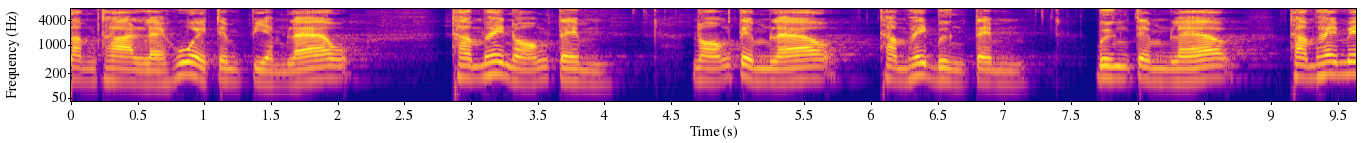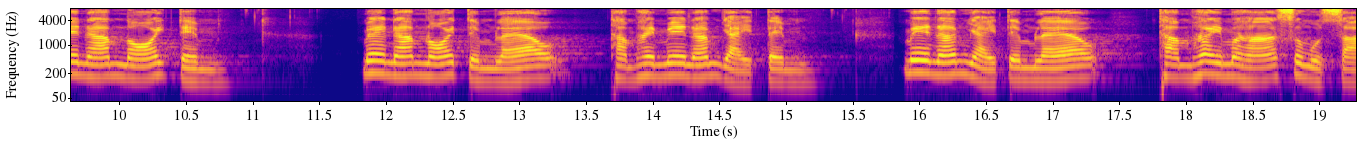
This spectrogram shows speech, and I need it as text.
ลำธารและห้วยเต็มเปี่ยมแล้วทำให้หนองเต็ม หนองเต็มแล้วทำให้บึงเต็ม บึงเต็มแล้วทำให้แม่น้ำน้อยเต็ม แม่น้ำน้อยเต็มแล้วทำให้แม่น้ำใหญ่เต็ม แม่น้ำใหญ่เต็มแล้วทำให้มหาสมุทรสา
